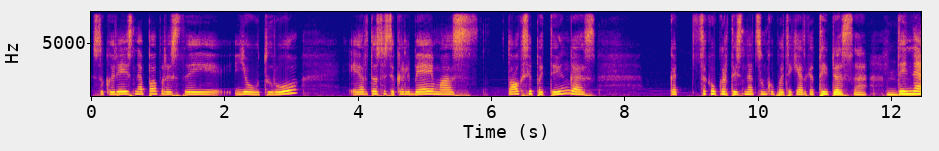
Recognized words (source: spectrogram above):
su kuriais nepaprastai jautru ir tas susikalbėjimas toks ypatingas, kad, sakau, kartais net sunku patikėti, kad tai tiesa. Mhm. Tai ne,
